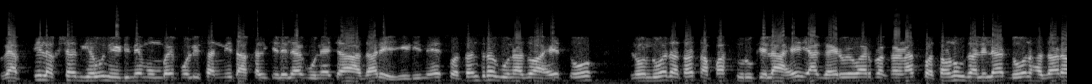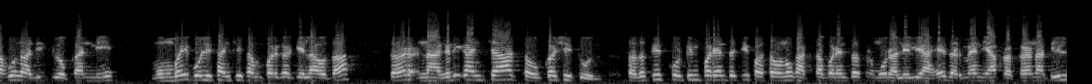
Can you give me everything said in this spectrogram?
व्याप्ती लक्षात घेऊन ईडीने मुंबई पोलिसांनी दाखल केलेल्या गुन्ह्याच्या आधारे ईडीने स्वतंत्र गुन्हा जो आहे तो नोंदवत आता तपास सुरू केला आहे. या गैरव्यवहार प्रकरणात फसवणूक झालेल्या दोन हजाराहून अधिक लोकांनी मुंबई पोलिसांशी संपर्क केला होता. तर नागरिकांच्या चौकशीतून सदतीस कोटींपर्यंतची फसवणूक आतापर्यंत समोर आलेली आहे. दरम्यान या प्रकरणातील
